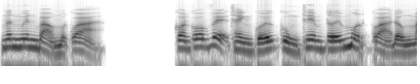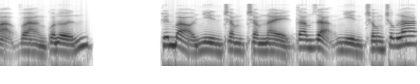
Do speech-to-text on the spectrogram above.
Ngân nguyên bảo một quả. Còn có vệ thành cuối cùng thêm tới một quả đồng mạ vàng con ấn. Tuyên bảo nhìn chằm chằm này tam dạng nhìn trong chốc lát,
